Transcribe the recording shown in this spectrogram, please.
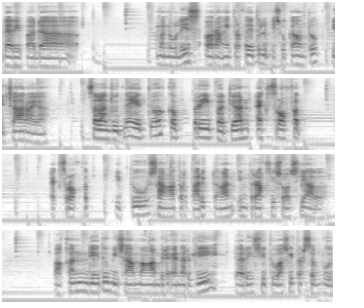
Daripada menulis orang introvert itu lebih suka untuk bicara ya. Selanjutnya itu kepribadian ekstrovert. Ekstrovert itu sangat tertarik dengan interaksi sosial bahkan dia itu bisa mengambil energi dari situasi tersebut.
